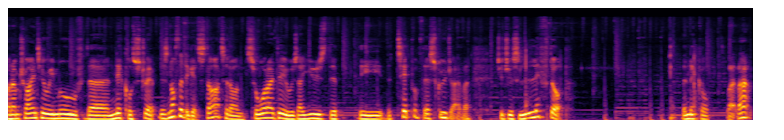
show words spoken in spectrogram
when I'm trying to remove the nickel strip, there's nothing to get started on. So what I do is I use the, the, the tip of the screwdriver to just lift up the nickel like that.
